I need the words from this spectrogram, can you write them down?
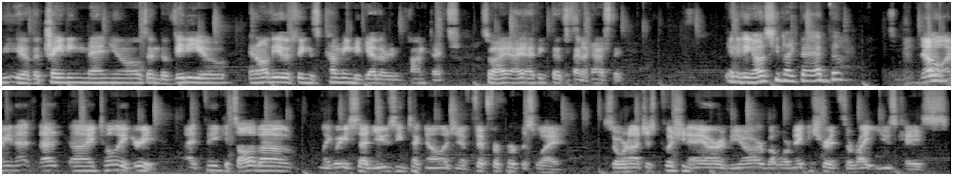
you know the training manuals and the video and all the other things coming together in context. So I, I, think that's fantastic. Anything else you'd like to add, Bill? No, I mean that that I totally agree. I think it's all about like what you said, using technology in a fit for purpose way. So we're not just pushing AR and VR, but we're making sure it's the right use case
